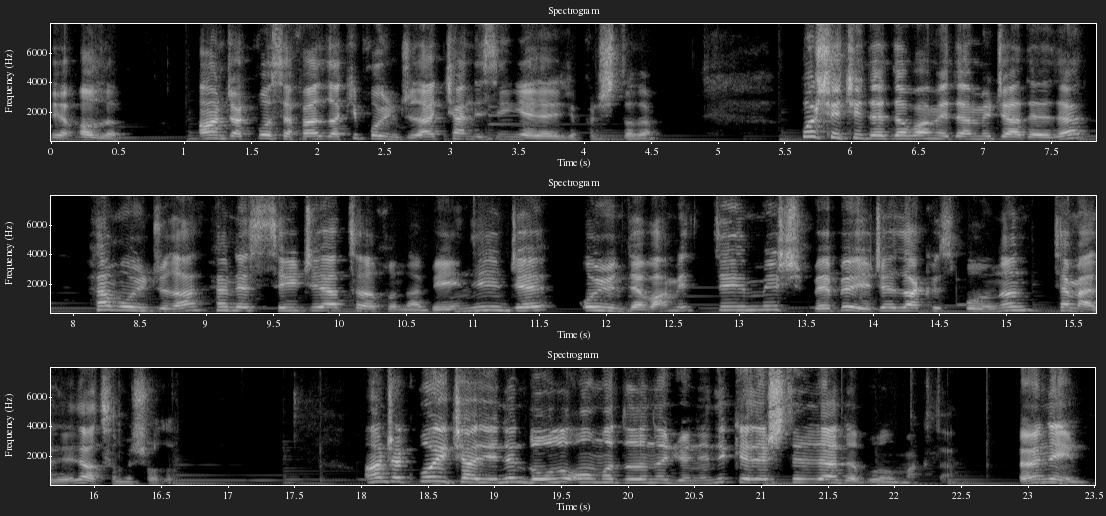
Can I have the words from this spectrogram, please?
e, alır. Ancak bu sefer rakip oyuncular kendisini yere yapıştırır. Bu şekilde devam eden mücadeleler hem oyuncular hem de seyirciler tarafından beğenilince oyun devam ettirilmiş ve böylece rugby sporunun temelleri atılmış olur. Ancak bu hikayenin doğru olmadığına yönelik eleştiriler de bulunmakta. Örneğin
